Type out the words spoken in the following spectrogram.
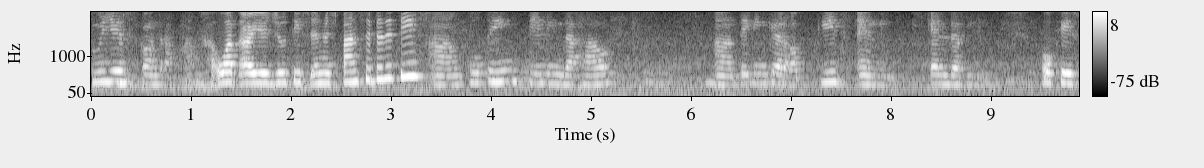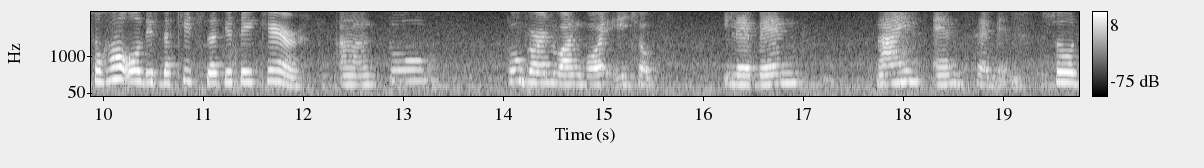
Two years contract, ma'am. What are your duties and responsibilities? Uh, cooking, cleaning the house, uh, taking care of kids and elderly. Okay, so how old is the kids that you take care? Uh, two, two girl, one boy, age of 11, 9, and 7. So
